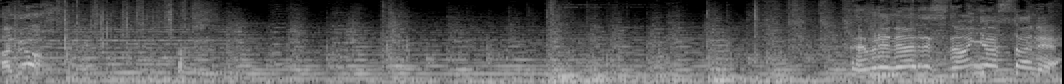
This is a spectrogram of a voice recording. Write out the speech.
Alo. Emre neredesin? Hangi hastane?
